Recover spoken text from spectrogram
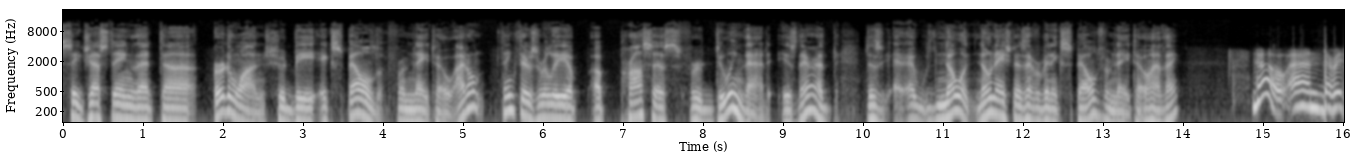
suggesting that uh, Erdogan should be expelled from NATO. I don't think there's really a, a process for doing that. Is there? A, does uh, no no nation has ever been expelled from NATO? Have they? No, and there is,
